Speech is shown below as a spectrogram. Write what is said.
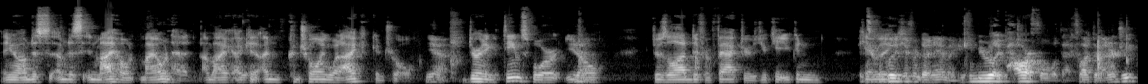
you know I'm just I'm just in my own my own head. I'm I, I can I'm controlling what I can control. Yeah, During a team sport, you Yeah. know, there's a lot of different factors. You can you can it's a completely really- different dynamic. You can be really powerful with that collective energy,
